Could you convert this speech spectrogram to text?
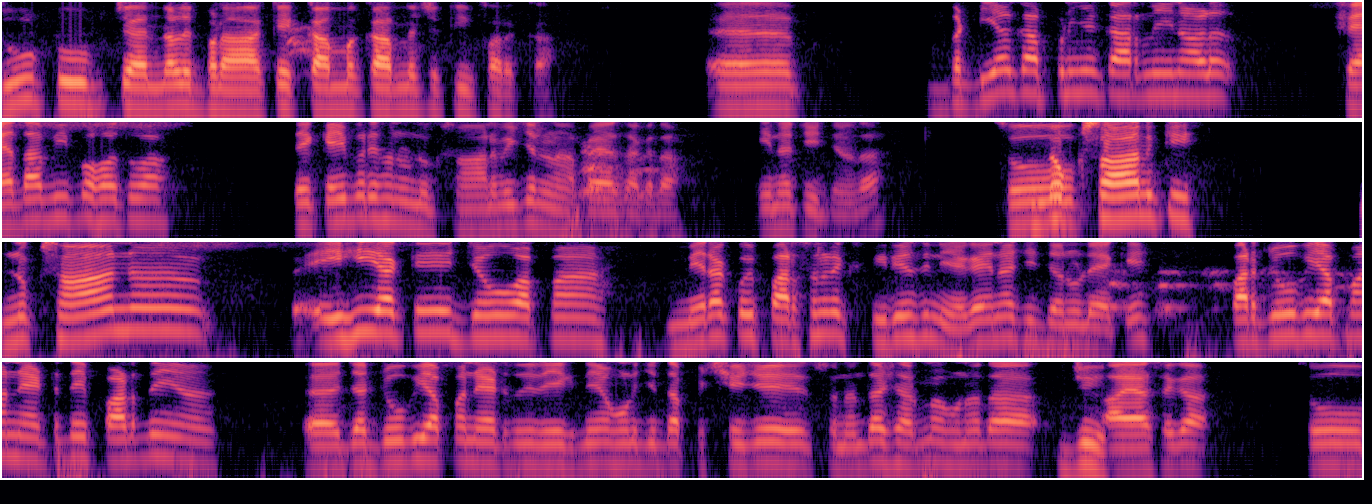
YouTube ਚੈਨਲ ਬਣਾ ਕੇ ਕੰਮ ਕਰਨ 'ਚ ਕੀ ਫ਼ਰਕ ਆ? ਵੱਡੀਆਂ ਕੰਪਨੀਆਂ ਕਰਨੇ ਨਾਲ ਫਾਇਦਾ ਵੀ ਬਹੁਤ ਵਾ ਤੇ ਕਈ ਵਾਰੀ ਤੁਹਾਨੂੰ ਨੁਕਸਾਨ ਵੀ ਝੱਲਣਾ ਪੈ ਸਕਦਾ ਇਹਨਾਂ ਚੀਜ਼ਾਂ ਦਾ। ਸੋ ਨੁਕਸਾਨ ਕੀ? ਨੁਕਸਾਨ ਇਹੀ ਆ ਕਿ ਜੋ ਆਪਾਂ ਮੇਰਾ ਕੋਈ ਪਰਸਨਲ ਐਕਸਪੀਰੀਅੰਸ ਨਹੀਂ ਹੈਗਾ ਇਹਨਾਂ ਚੀਜ਼ਾਂ ਨੂੰ ਲੈ ਕੇ ਪਰ ਜੋ ਵੀ ਆਪਾਂ ਨੈਟ ਤੇ ਪੜ੍ਹਦੇ ਆ ਜਾਂ ਜੋ ਵੀ ਆਪਾਂ ਨੈਟ ਤੇ ਦੇਖਦੇ ਆ ਹੁਣ ਜਿੱਦਾਂ ਪਿੱਛੇ ਜੇ ਸੁਨੰਦਾ ਸ਼ਰਮਾ ਹੁਣਾਂ ਦਾ ਆਇਆ ਸੀਗਾ ਸੋ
